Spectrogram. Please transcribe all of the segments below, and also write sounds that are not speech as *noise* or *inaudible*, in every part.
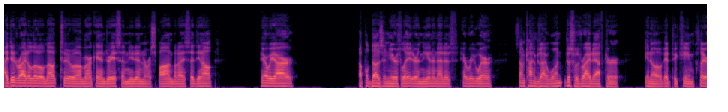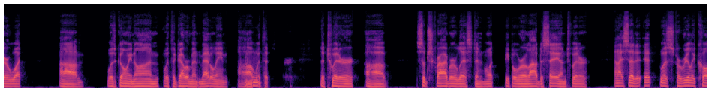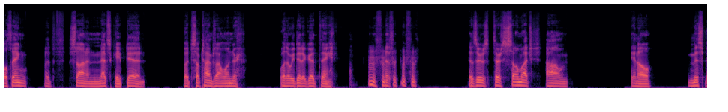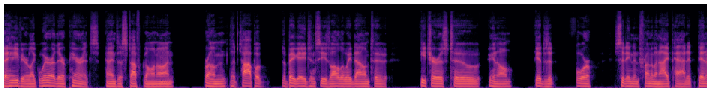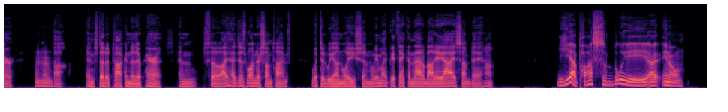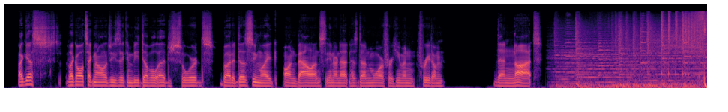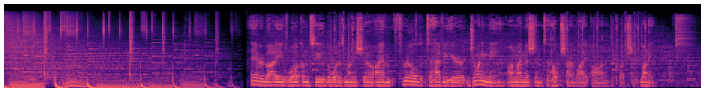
I did write a little note to uh, Marc Andreessen. He didn't respond, but I said, you know, here we are, a couple dozen years later, and the internet is everywhere. Sometimes I want. This was right after, you know, it became clear what um, was going on with the government meddling uh, mm-hmm. with the the Twitter uh, subscriber list and what people were allowed to say on Twitter. And I said it, it was a really cool thing that Sun and Netscape did, but sometimes I wonder *laughs* whether we did a good thing. *laughs* Because there's there's so much, um, you know, misbehavior. Like where are their parents? Kinds of stuff going on from the top of the big agencies all the way down to teachers to you know kids at four sitting in front of an iPad at dinner mm-hmm. uh, instead of talking to their parents. And so I, I, just wonder sometimes what did we unleash? And we might be thinking that about AI someday, huh? Yeah, possibly. Uh, you know, I guess like all technologies, they can be double edged swords, but it does seem like on balance, the internet has done more for human freedom than not. Hey, everybody, welcome to the What is Money Show. I am thrilled to have you here joining me on my mission to help shine light on the corruption of money.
